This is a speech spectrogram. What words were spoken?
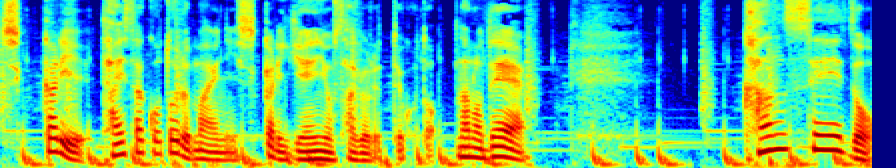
しっかり対策を取る前にしっかり原因を探るっていうこと。なので完成度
